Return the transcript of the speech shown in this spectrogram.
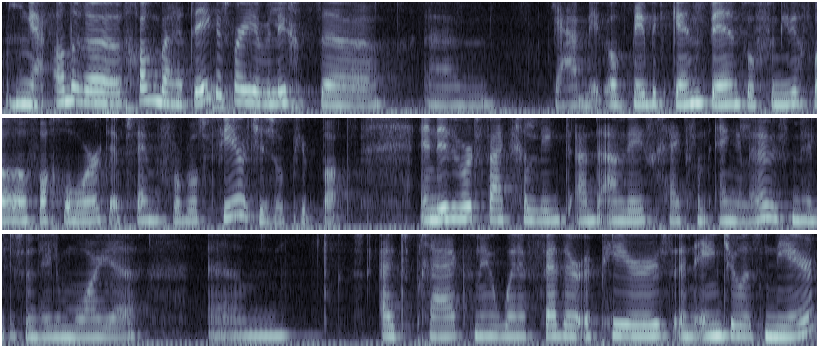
Ja, andere gangbare tekens waar je wellicht uh, um, ja, ook mee bekend bent of in ieder geval van gehoord hebt, zijn bijvoorbeeld veertjes op je pad. En dit wordt vaak gelinkt aan de aanwezigheid van engelen. Dus een hele, dus een hele mooie um, uitspraak. When a feather appears, an angel is near.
